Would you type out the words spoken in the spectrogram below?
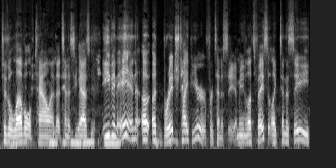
to the level of talent that Tennessee has, even in a, a bridge type year for Tennessee. I mean, let's face it, like Tennessee,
